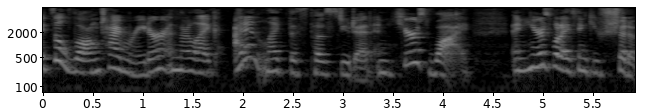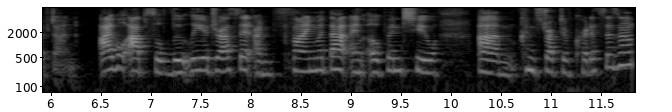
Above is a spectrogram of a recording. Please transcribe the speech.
it's a long time reader and they're like, I didn't like this post you did, and here's why, and here's what I think you should have done, I will absolutely address it. I'm fine with that. I'm open to um, constructive criticism.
